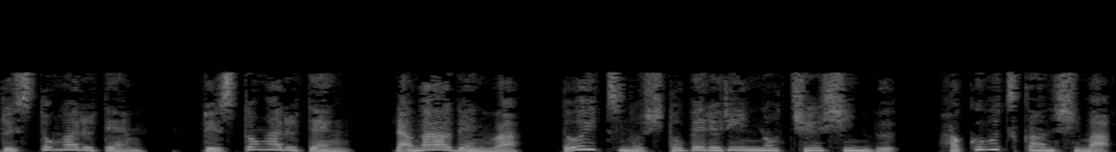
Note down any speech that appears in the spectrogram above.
ルストガルテン。ルストガルテン、ラガーデンは、ドイツの首都ベルリンの中心部、博物館島、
